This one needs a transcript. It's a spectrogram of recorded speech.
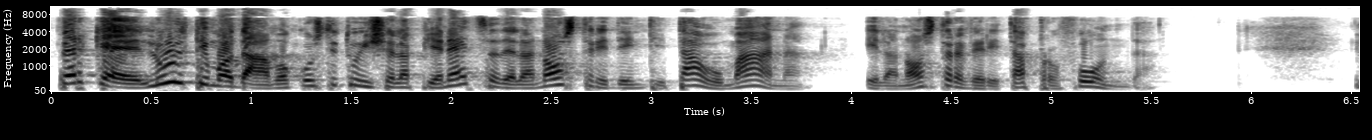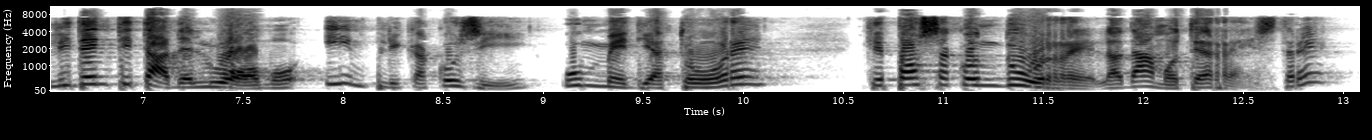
Perché l'ultimo Adamo costituisce la pienezza della nostra identità umana e la nostra verità profonda. L'identità dell'uomo implica così un mediatore che possa condurre l'Adamo terrestre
